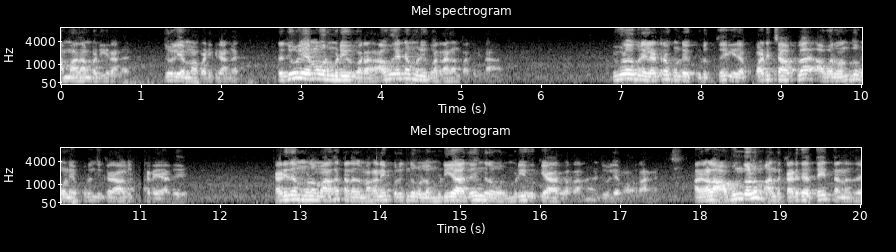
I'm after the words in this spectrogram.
அம்மா தான் படிக்கிறாங்க. ஜூலி அம்மா படிக்கிறாங்க. இந்த ஜூலி அம்மா ஒரு முடிவுக்கு வர்றாங்க. அவங்க என்ன முடிவுக்கு வர்றாங்கன்னு பார்த்தீங்கன்னா இவ்வளவு பெரிய லெட்டரை கொண்டு போய் கொடுத்து இதை படிச்சாப்புல அவர் வந்து உன்னை புரிஞ்சுக்கிற ஆள் கிடையாது. கடிதம் மூலமாக தனது மகனை புரிந்து கொள்ள முடியாதுங்கிற ஒரு முடிவுக்கு யார் வர்றாங்க ஜூலி அம்மா வர்றாங்க. அதனால அவங்களும் அந்த கடிதத்தை தனது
